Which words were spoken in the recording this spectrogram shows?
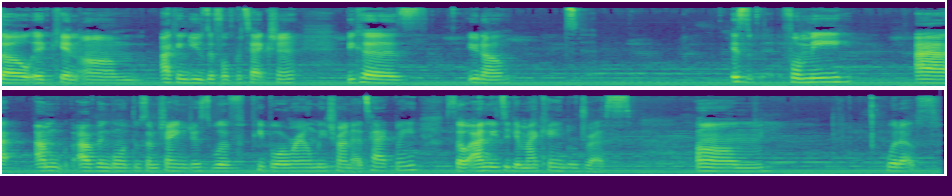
so it can um, I can use it for protection because you know it's for me. I I'm I've been going through some changes with people around me trying to attack me, so I need to get my candle dressed. Um, what else?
